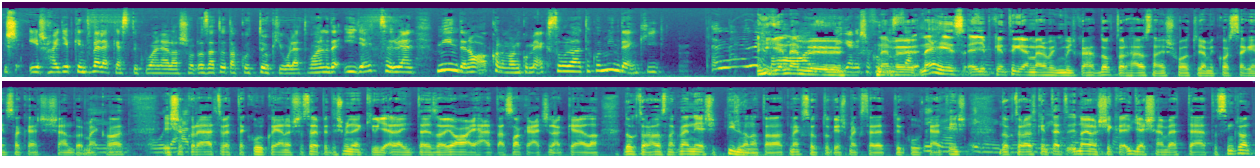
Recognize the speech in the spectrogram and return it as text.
és, és ha egyébként vele kezdtük volna el a sorozatot, akkor tök jó lett volna, de így egyszerűen minden alkalommal, amikor megszólalt, akkor mindenki így nem, igen, nem ő. Igen, és akkor nem ő. Nehéz egyébként, igen, mert hogy mondjuk a Dr. House-nál is volt, hogy amikor szegény Szakácsi Sándor igen. meghalt, Ó, és hát akkor átvette Kulka János a szerepét, és mindenki ugye eleinte ez a jaj, hát a Szakácsinak kell a Dr. House-nak lenni, és egy pillanat alatt megszoktuk és megszerettük Kulkát igen, is. Igen, Dr. House-ként, tehát nagyon, nagyon sikere, ügyesen vette át a szinkron.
